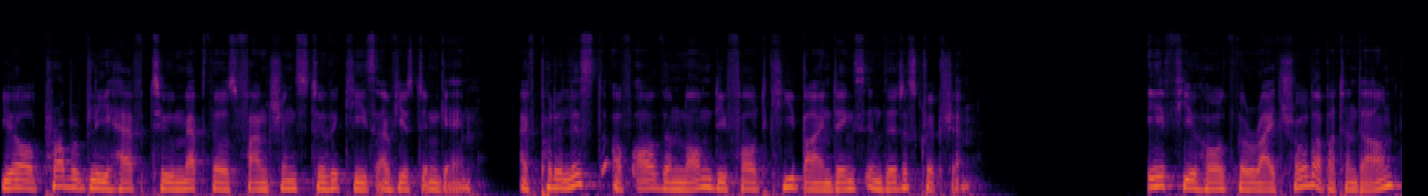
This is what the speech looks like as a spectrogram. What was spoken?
You'll probably have to map those functions to the keys I've used in game. I've put a list of all the non-default key bindings in the description. If you hold the right shoulder button down,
